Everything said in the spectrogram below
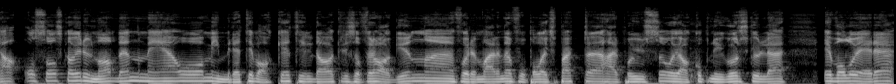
Ja, og så skal vi runde av den med å mimre tilbake til da Kristoffer Hagen, forhenværende fotballekspert her på huset, og Jakob Nygaard skulle evaluere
